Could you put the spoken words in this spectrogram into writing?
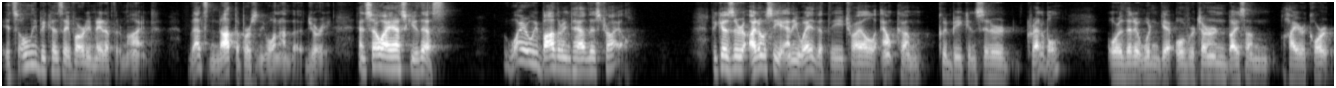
it's only because they've already made up their mind. That's not the person you want on the jury. And so I ask you this why are we bothering to have this trial? Because there, I don't see any way that the trial outcome could be considered credible or that it wouldn't get overturned by some higher court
